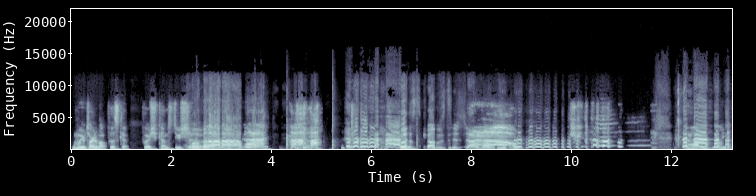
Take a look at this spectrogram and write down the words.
when we were talking about push, co- push comes to shove. what? Puss comes to shove. Wow. That was brilliant.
